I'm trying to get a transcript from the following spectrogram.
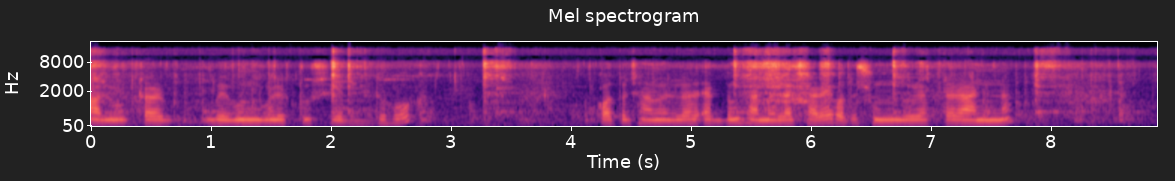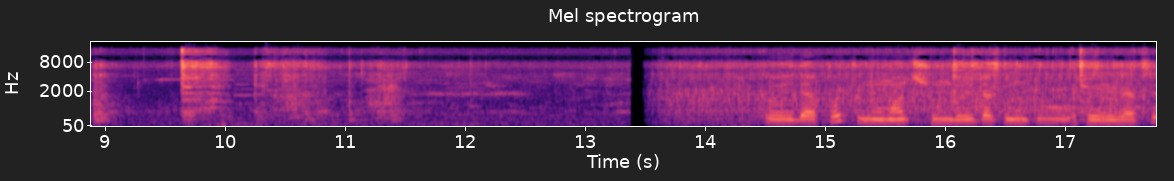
আলুটার বেগুনগুলো একটু সেদ্ধ হোক। কত ঝামেলা, একদম ঝামেলা ছাড়াই কত সুন্দর একটা রান্না। তো এই দেখো চুনো মাছ সুন্দরীটা কিন্তু হয়ে গেছে।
